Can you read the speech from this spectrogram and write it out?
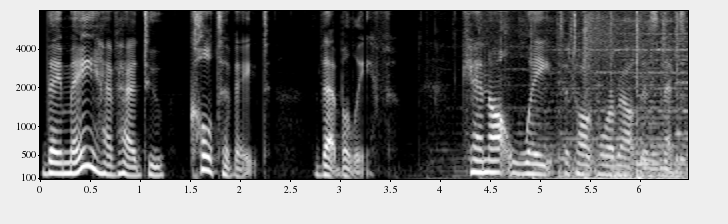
they may have had to cultivate that belief. Cannot wait to talk more about this next week.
